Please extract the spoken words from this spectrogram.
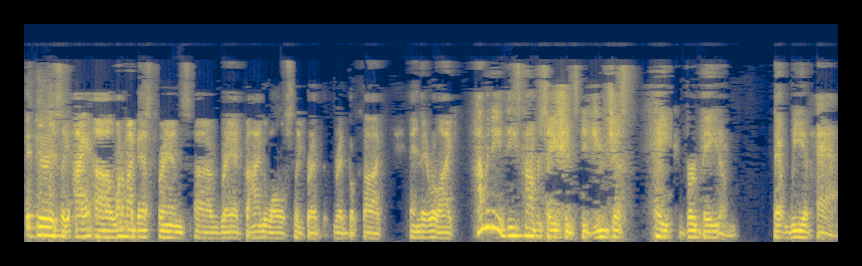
seriously, I uh, one of my best friends uh, read Behind the Wall of Sleep, read read book five, and they were like, "How many of these conversations did you just take verbatim that we have had?"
